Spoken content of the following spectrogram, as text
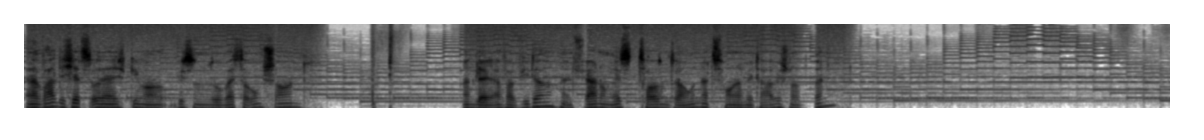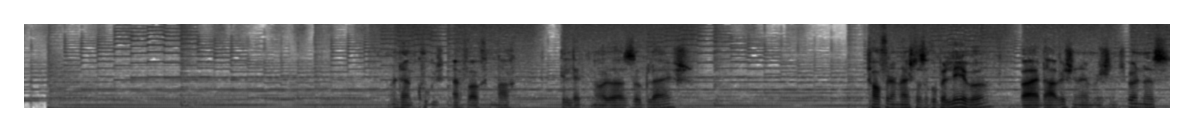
Ja, dann warte ich jetzt oder ich gehe mal ein bisschen so besser umschauen. Dann gleich einfach wieder. Entfernung ist 1300, 200 Meter habe ich noch drin. Und dann gucke ich einfach nach Skeletten oder so gleich. Ich hoffe dann, dass ich das überlebe, weil da habe ich nämlich ein schönes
